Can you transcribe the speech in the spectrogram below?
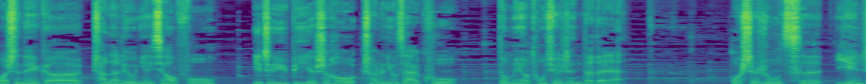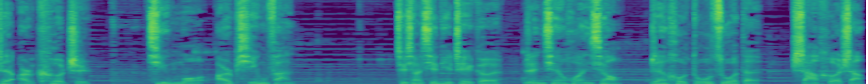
我是那个穿了六年校服，以至于毕业时候穿着牛仔裤都没有同学认得的人。我是如此隐忍而克制，静默而平凡，就像心里这个人前欢笑，人后独坐的沙和尚。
